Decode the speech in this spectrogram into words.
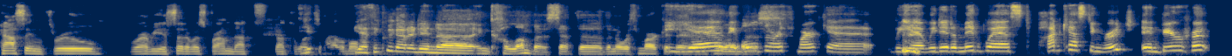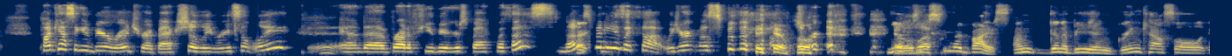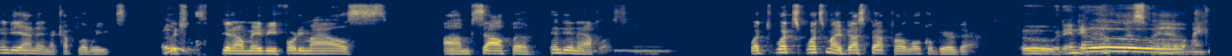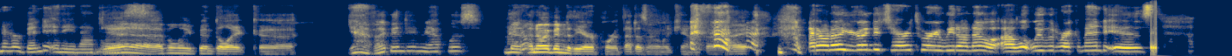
passing through wherever you said it was from, that's that's what's available. Yeah, I think we got it in uh in Columbus at the the North Market. There Yeah, the old North Market. We uh, we did a Midwest podcasting road and beer road podcasting and beer road trip actually recently, Yeah. and uh, brought a few beers back with us. Not as many as I thought. We drank most of them. Yeah, the well, trip. yeah, those last. Some advice. I'm gonna be in Greencastle, Indiana, in a couple of weeks, which Ooh, is you know maybe 40 miles um, south of Indianapolis. What what's what's my best bet for a local beer there? ooh, in Indianapolis, Ooh, man. I've never been to Indianapolis. Yeah, I've only been to like. uh Yeah, have I been to Indianapolis? I Man, I don't- know I've been to the airport. That doesn't really count, though, right? I don't know. You're going to territory we don't know. Uh, what we would recommend is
